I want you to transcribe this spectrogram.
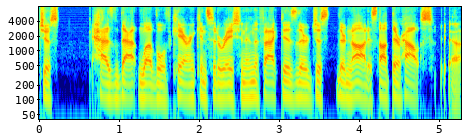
just has that level of care and consideration. And the fact is, they're just they're not. It's not their house. Yeah.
